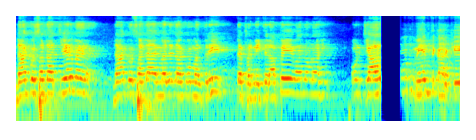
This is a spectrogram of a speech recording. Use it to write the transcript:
ਨਾ ਕੋਈ ਸਾਡਾ ਚੇਅਰਮੈਨ ਨਾ ਕੋਈ ਸਾਡਾ ਐਮਐਲਏ ਨਾ ਕੋਈ ਮੰਤਰੀ ਤੇ ਫਰਨੀਚਰ ਆਪੇ ਵਨ ਆਉਣਾ ਸੀ। ਹੁਣ ਚਾਰ ਬਹੁਤ ਮਿਹਨਤ ਕਰਕੇ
